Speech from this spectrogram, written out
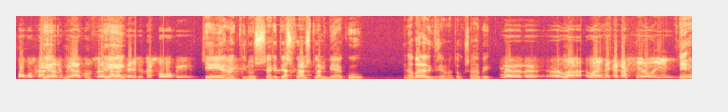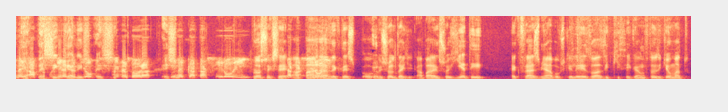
Όπως κάνει Και- ο Ολυμπιακός. Δεν και- χαρακτηρίζει, δεν στο έχω πει. Και οι ανακοινώσεις αρκετές φορές του Ολυμπιακού είναι απαράδεκτες για μένα, το έχω ξαναπεί. Ναι, ναι. Μα, μα είναι κατά συρροή. Ε, είναι, ε, αυτό εσύ που γίνεται κάνεις- δυόμισι εσύ- μήνες τώρα εσύ- είναι κατά συρροή. Πρόσεξε, Κατά συρροή. απαράδεκτες. Μισό λεπτάκι. Απαράδεκτες όχι γιατί εκφράζει μια άποψη και λέει εδώ αδικηθήκαμε. Αυτό είναι δικαίωμά του.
